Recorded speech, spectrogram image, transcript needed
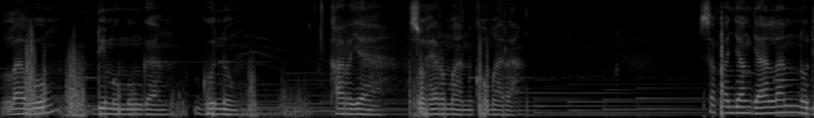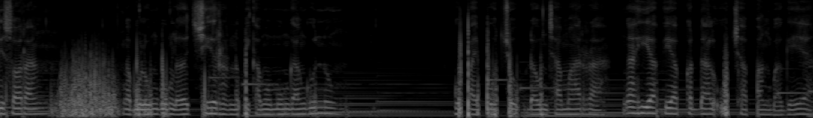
Lawung di Memunggang Gunung. Karya Suherman Komara. Sepanjang jalan nu di sorang Ngabulungbung lecir nepi kamu munggang gunung. Gupai pucuk daun camara Ngahiap-hiap kedal ucapang bagea.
